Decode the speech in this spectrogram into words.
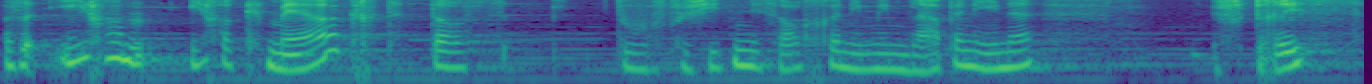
Also ich habe ich hab gemerkt, dass durch verschiedene Sachen in meinem Leben hinein Stress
